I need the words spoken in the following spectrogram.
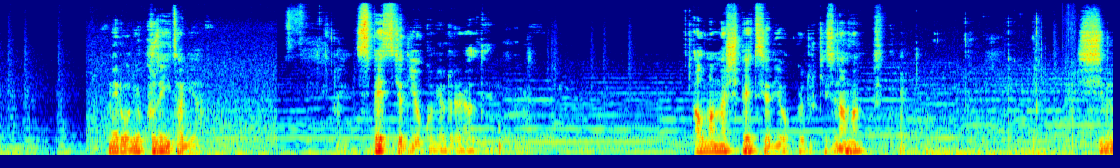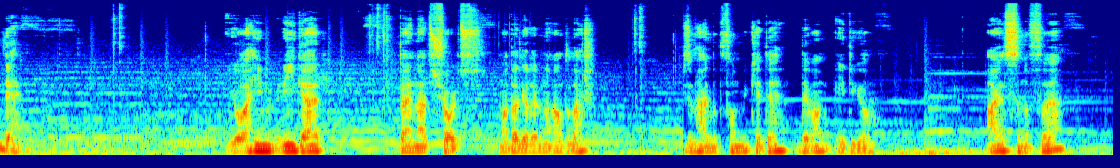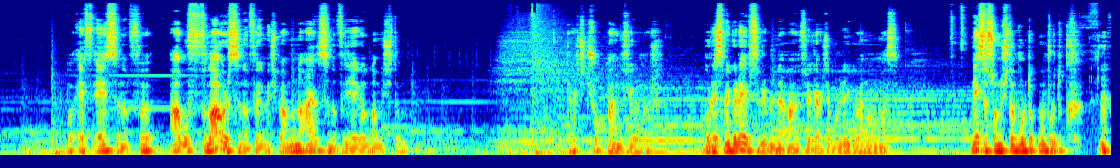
Nere oluyor? Kuzey İtalya. Spezia diye okunuyordur herhalde. Almanlar Spezia diye okuyordur kesin ama şimdi Joachim Rieger Bernhard Scholz madalyalarını aldılar. Bizim Helmut von Müke de devam ediyor. Ail sınıfı bu FE sınıfı. Aa bu Flower sınıfıymış. Ben bunu Ail sınıfı diye yollamıştım. Gerçi çok benziyorlar. Bu resme göre hepsi birbirine benziyor. Gerçi buraya güven olmaz. Neyse sonuçta vurduk mu vurduk.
